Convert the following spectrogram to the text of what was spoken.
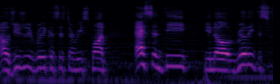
I was usually really consistent respawn. S&D, you know, really just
